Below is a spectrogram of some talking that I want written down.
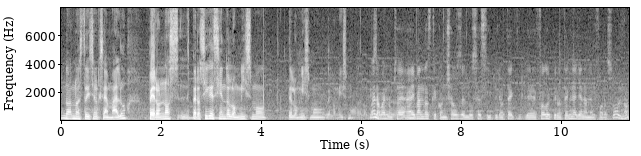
no, no estoy diciendo que sea malo, pero, no, pero sigue siendo lo mismo de lo mismo, de lo mismo, de lo mismo. Bueno, bueno, o sea, hay bandas que con shows de luces y pirotec de fuego y pirotecnia llenan el Foro Sol, ¿no?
